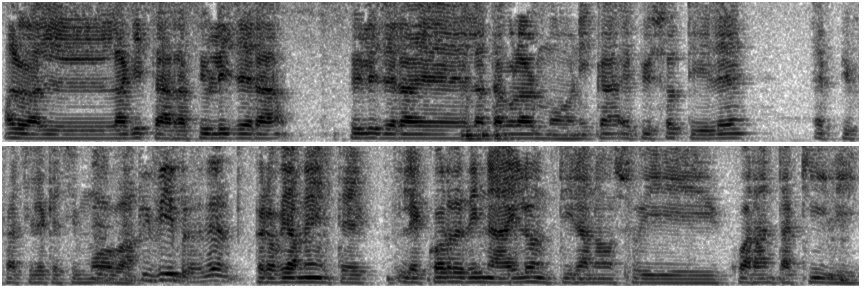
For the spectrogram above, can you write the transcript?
Allora, la chitarra più leggera, più leggera è la tavola armonica e più sottile è più facile che si muova. È più vibra, vero? Però ovviamente le corde di nylon tirano sui 40 kg,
